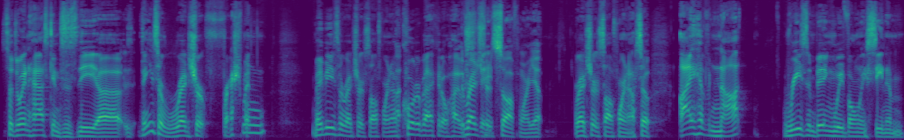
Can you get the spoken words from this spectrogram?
So Dwayne Haskins is the uh, I think he's a redshirt freshman. Maybe he's a redshirt sophomore now. Quarterback at Ohio Redshirt State. Redshirt sophomore. Yep. Redshirt sophomore now. So I have not. Reason being, we've only seen him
